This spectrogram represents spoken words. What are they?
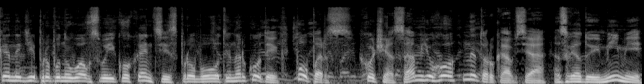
Кеннеді пропонував своїй коханці спробувати наркотик поперс, хоча сам його не торкався. Згадує мімі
